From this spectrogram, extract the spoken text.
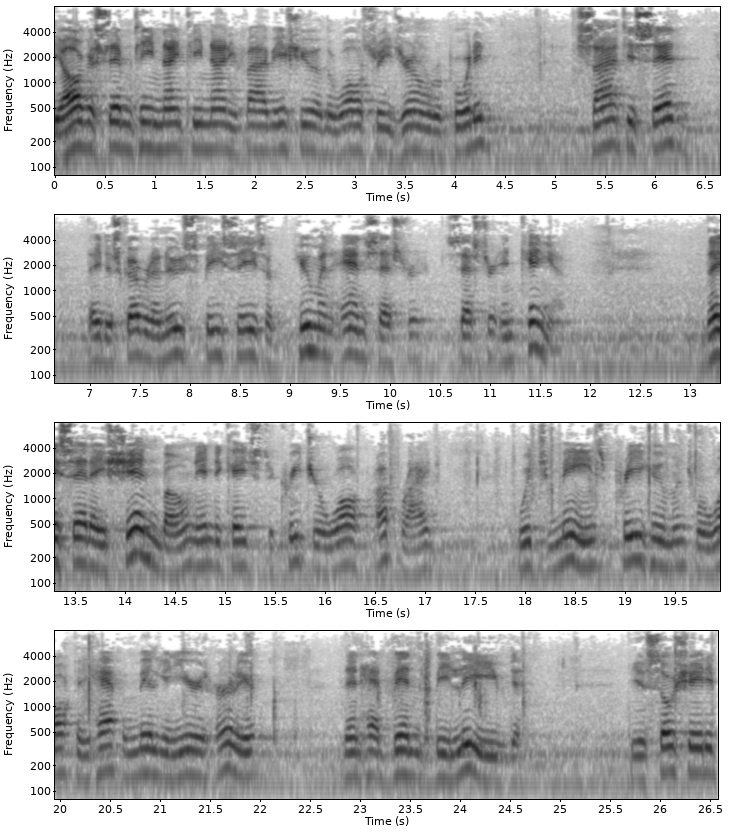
The August 17, 1995 issue of the Wall Street Journal reported scientists said they discovered a new species of human ancestor, ancestor in Kenya. They said a shin bone indicates the creature walked upright, which means pre-humans were walking half a million years earlier than had been believed the Associated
